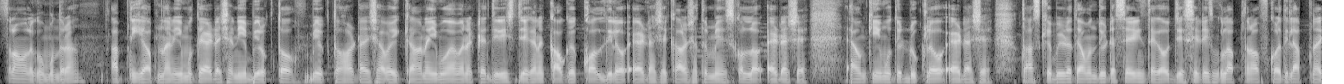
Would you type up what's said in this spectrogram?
আসসালামু আলাইকুম বন্ধুরা। আপনি কি আপনার ইমোতে অ্যাড আসা নিয়ে বিরক্ত? বিরক্ত হওয়াটাই স্বাভাবিক। কারণ ইমো এমন একটা জিনিস যেখানে কাউকে কল দিলেও অ্যাড আসে, কারোর সাথে মেসেজ করলেও অ্যাড আসে, এমনকি ইমোতে ঢুকলেও অ্যাড আসে। তো আজকে ভিডিওতে এমন দুইটা সেটিংস দেখাও যে সেটিংসগুলো আপনার অফ করে দিলে আপনার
